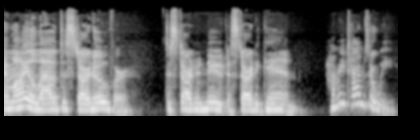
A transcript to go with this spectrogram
am I allowed to start over, to start anew, to start again? How many times are we?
